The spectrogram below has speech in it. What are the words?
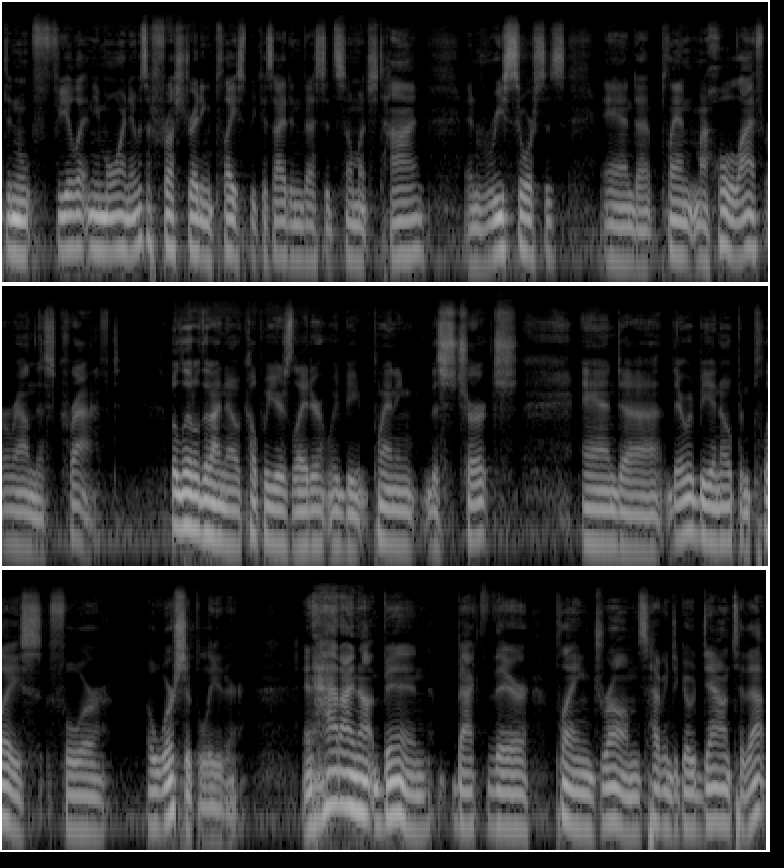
didn't feel it anymore, and it was a frustrating place because I had invested so much time and resources and uh, planned my whole life around this craft. But little did I know, a couple years later, we'd be planning this church, and uh, there would be an open place for a worship leader. And had I not been back there playing drums, having to go down to that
